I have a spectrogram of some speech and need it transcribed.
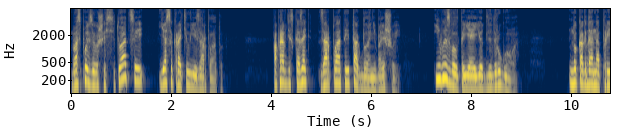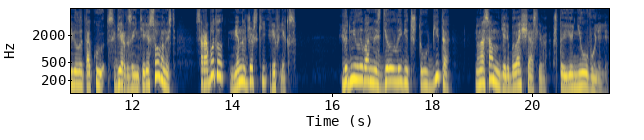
Воспользовавшись ситуацией, я сократил ей зарплату. По правде сказать, зарплата и так была небольшой. И вызвал-то я ее для другого. Но когда она проявила такую сверхзаинтересованность, сработал менеджерский рефлекс. Людмила Ивановна сделала вид, что убита, но на самом деле была счастлива, что ее не уволили.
